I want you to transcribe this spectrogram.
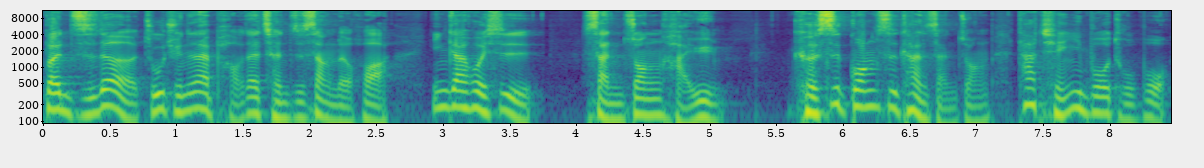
本质的族群在跑在成值上的话，应该会是散装海运。可是光是看散装，它前一波突破，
